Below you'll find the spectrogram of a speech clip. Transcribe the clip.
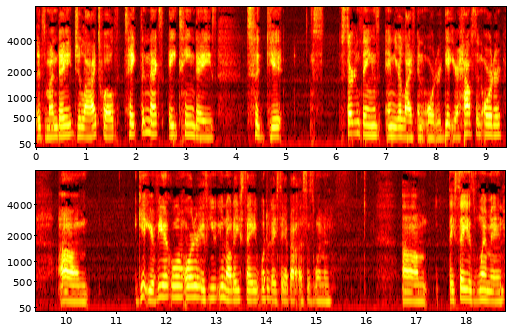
it's Monday, July 12th. Take the next 18 days to get certain things in your life in order. Get your house in order um, get your vehicle in order. If you, you know, they say, what do they say about us as women? Um, they say as women,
